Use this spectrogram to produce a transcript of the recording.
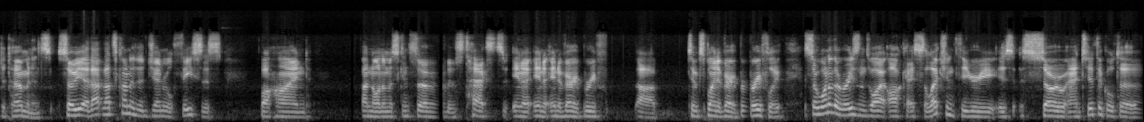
determinants. So yeah, that that's kind of the general thesis behind anonymous conservatives' texts in a in a, in a very brief. Uh, to explain it very briefly, so one of the reasons why RK selection theory is so antithetical to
